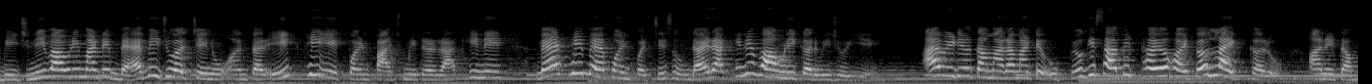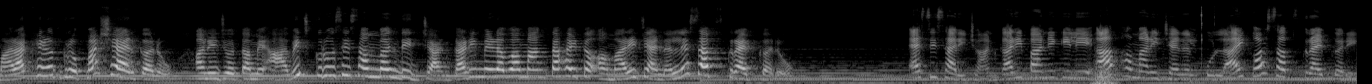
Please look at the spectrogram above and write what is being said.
બીજની વાવણી માટે બે બીજ વચ્ચેનું અંતર એકથી એક પોઈન્ટ પાંચ મીટર રાખીને બેથી બે પોઈન્ટ પચીસ ઊંડાઈ રાખીને વાવણી કરવી જોઈએ. આ વિડીયો તમારા માટે ઉપયોગી સાબિત થયો હોય તો લાઈક કરો અને તમારા ખેડૂત ગ્રુપમાં શેર કરો અને જો તમે આવી જ કૃષિ સંબંધિત જાણકારી મેળવવા માંગતા હોય તો અમારી ચેનલને सब्सक्राइब करो ऐसी सारी जानकारी पाने के लिए आप हमारी चैनल को लाइक और सब्सक्राइब करें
